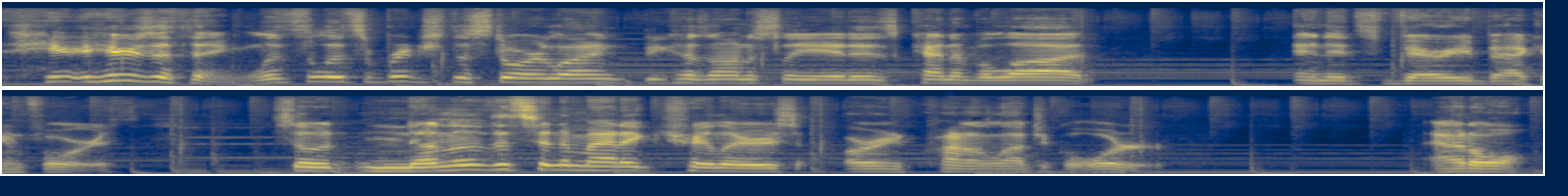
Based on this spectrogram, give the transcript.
here, here's the thing. Let's let's bridge the storyline because honestly, it is kind of a lot, and it's very back and forth. So none of the cinematic trailers are in chronological order at all.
